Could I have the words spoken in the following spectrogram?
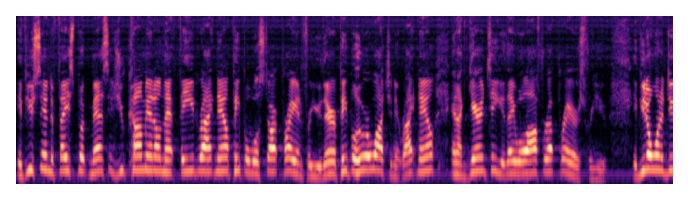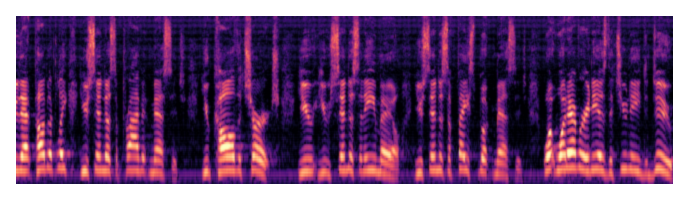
if you send a Facebook message, you comment on that feed right now, people will start praying for you. There are people who are watching it right now, and I guarantee you they will offer up prayers for you. If you don't want to do that publicly, you send us a private message. You call the church. You, you send us an email. You send us a Facebook message. What, whatever it is that you need to do,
